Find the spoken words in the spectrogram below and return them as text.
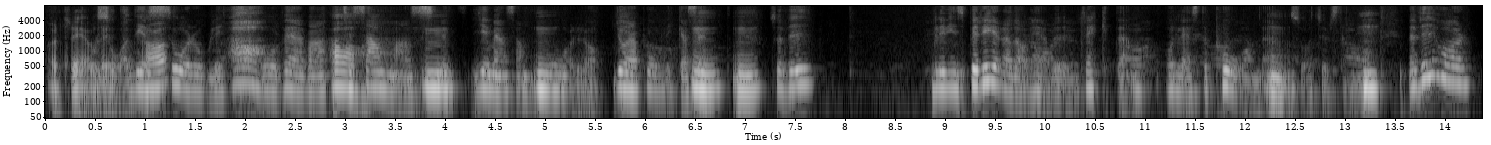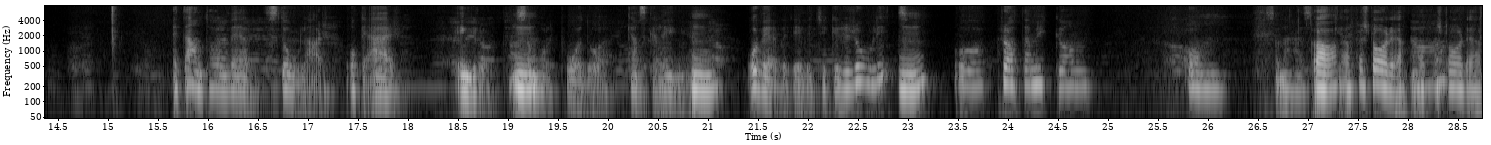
vad och trevligt. så. Det är ja. så roligt att väva Ja. tillsammans Mm. med ett gemensamt mål och göra på olika sätt. Mm, mm. Så vi blev inspirerade av häverdräkten och läste på om den Mm. och så till utställningen. Men vi har ett antal vävstolar och är en grupp som hållit på då ganska länge och väver det vi tycker är roligt Mm. och pratar mycket om, om sådana här Ja, saker. jag förstår det. Jag Ja. förstår det.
